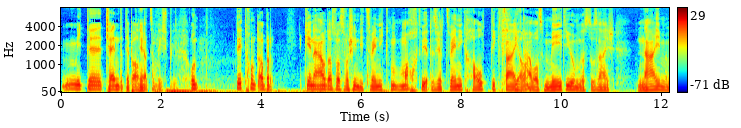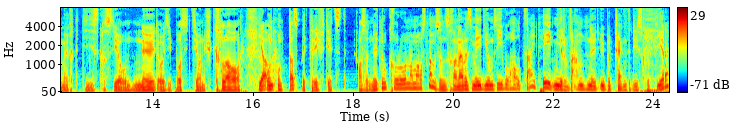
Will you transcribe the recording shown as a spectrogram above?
mit der Gender-Debatte ja. zum Beispiel. Und dort kommt aber genau das, was wahrscheinlich zu wenig gemacht wird. Es wird zu wenig Haltung gezeigt, ja. auch als Medium, dass du sagst, Nein, wir möchten die Diskussion nicht. Unsere Position ist klar. Ja. Und, und das betrifft jetzt also nicht nur Corona-Maßnahmen, sondern es kann auch ein Medium sein, das halt sagt, hey, wir wollen nicht über Gender diskutieren,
